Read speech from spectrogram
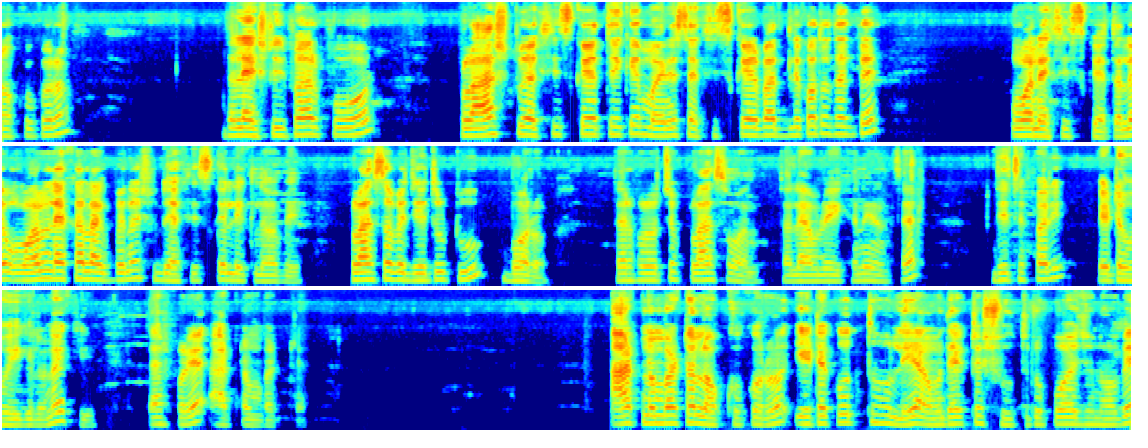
লক্ষ্য করো, তাহলে x to the power four plus two x square থেকে মাইনাস এক্স স্কোয়ার বাদ দিলে কত থাকবে? ওয়ান এক্স স্কোয়ার তাহলে ওয়ান লেখা লাগবে না, শুধু এক্স স্কোয়ার লিখলে হবে। প্লাস হবে যেহেতু টু বড়। তারপর হচ্ছে প্লাস ওয়ান তাহলে আমরা এখানে অ্যান্সার দিতে পারি। এটা হয়ে গেল নাকি? তারপরে আট নম্বরটা। আট নম্বরটা লক্ষ্য করো। এটা করতে হলে আমাদের একটা সূত্র প্রয়োজন হবে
